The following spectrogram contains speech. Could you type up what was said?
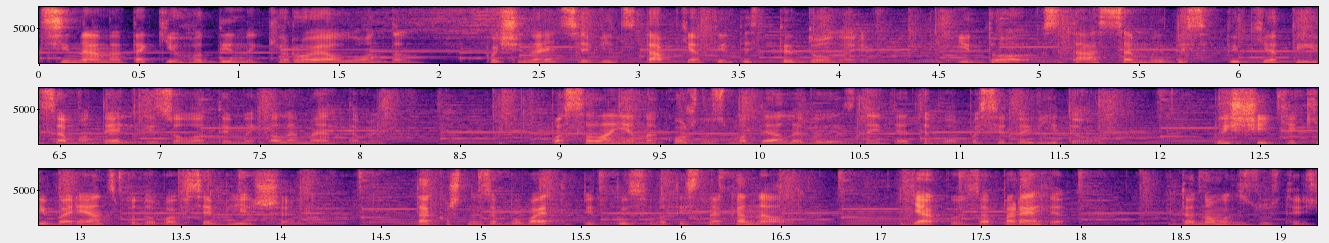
Ціна на такі годинники Royal London починається від 150 доларів і до 175 за модель із золотими елементами. Посилання на кожну з моделей ви знайдете в описі до відео. Пишіть, який варіант сподобався більше. Також не забувайте підписуватись на канал. Дякую за перегляд. До нових зустрічей!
